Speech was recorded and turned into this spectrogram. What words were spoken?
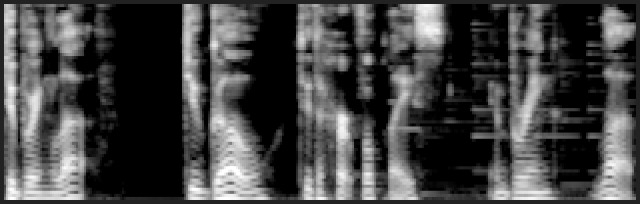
to bring love, to go to the hurtful place and bring love.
